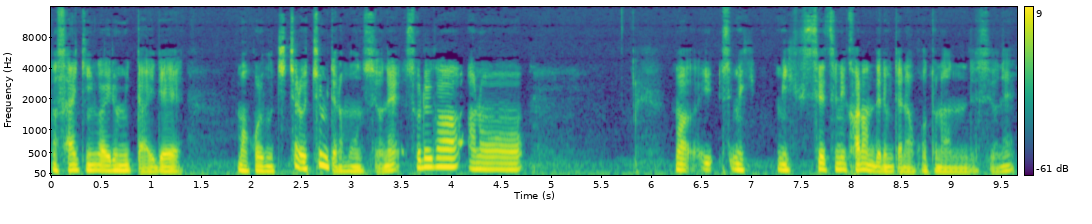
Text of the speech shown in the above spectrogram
細菌がいるみたいで、まあこれもちっちゃな宇宙みたいなもんですよね。それが、あのまあ、密接に絡んでるみたいなことなんですよね。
